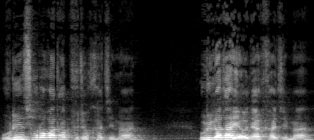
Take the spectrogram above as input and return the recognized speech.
우린 서로가 다 부족하지만, 우리가 다 연약하지만,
